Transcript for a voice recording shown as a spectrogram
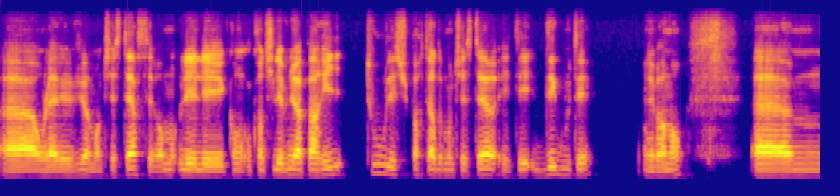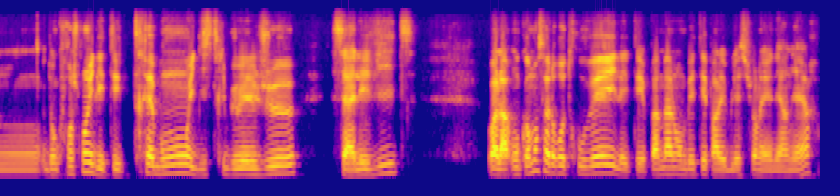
on l'avait vu à Manchester, c'est vraiment les, quand, il est venu à Paris, tous les supporters de Manchester étaient dégoûtés, mais vraiment. Euh, donc franchement, il était très bon, il distribuait le jeu, ça allait vite. Voilà, on commence à le retrouver. Il a été pas mal embêté par les blessures l'année dernière.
